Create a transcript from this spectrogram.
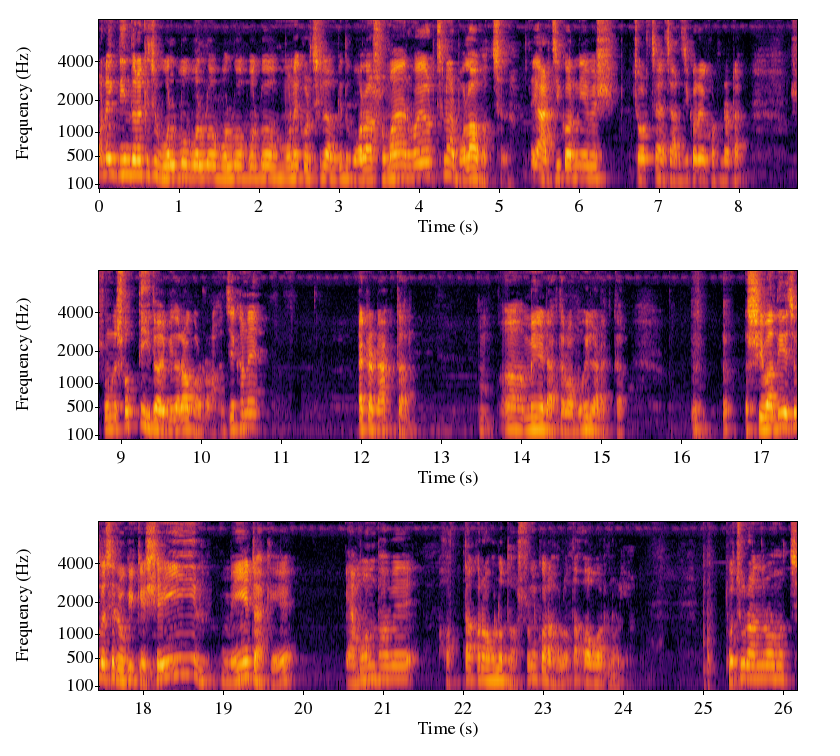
অনেক দিন ধরে কিছু বলব বলব বলব বলব মনে করছিলাম, কিন্তু বলার সময় আর হয়ে উঠছে না আর বলাও হচ্ছে না। এই আরজিকর নিয়ে বেশ চর্চা আছে, আরজিকরের ঘটনাটা। শুনলে সত্যি হৃদয় বিদারক ঘটনা। যেখানে একটা ডাক্তার মেয়ে ডাক্তার বা মহিলা ডাক্তার, সেবা দিয়ে চলেছে রোগীকে। সেই মেয়েটাকে এমনভাবে হত্যা করা হলো, ধর্ষণ করা হলো, তা অবর্ণনীয়। প্রচুর আন্দোলন হচ্ছে,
